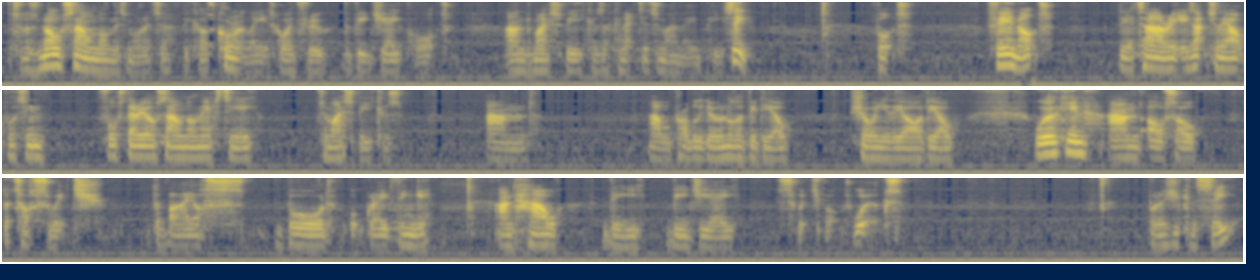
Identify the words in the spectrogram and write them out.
So there's no sound on this monitor because currently it's going through the VGA port and my speakers are connected to my main PC. But fear not, the Atari is actually outputting full stereo sound on the STE to my speakers and I will probably do another video showing you the audio working and also the TOS switch, the BIOS board upgrade thingy and how the VGA switch box works but as you can see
